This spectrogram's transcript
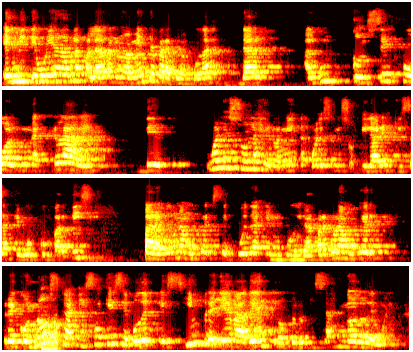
Edmi, te voy a dar la palabra nuevamente para que me puedas dar algún consejo, alguna clave de cuáles son las herramientas, cuáles son esos pilares quizás que vos compartís para que una mujer se pueda empoderar, para que una mujer reconozca y saque ese poder que siempre lleva adentro, pero quizás no lo demuestra.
